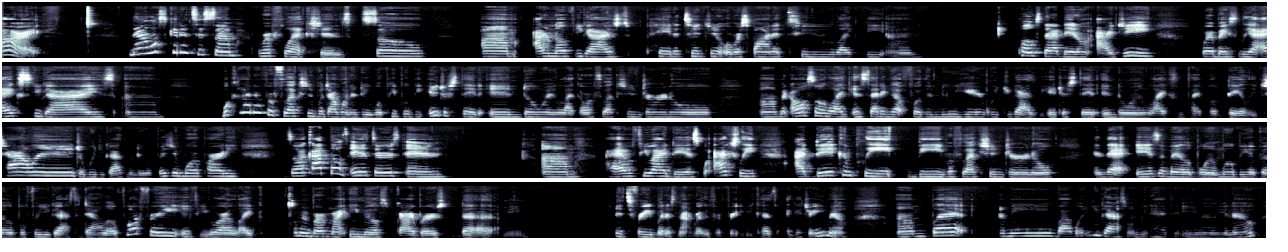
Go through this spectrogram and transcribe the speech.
All right. Now let's get into some reflections. So, um, I don't know if you guys paid attention or responded to like the um, post that I did on IG, where basically I asked you guys um, what kind of reflection would I want to do? Would people be interested in doing like a reflection journal? Um, and also, like in setting up for the new year, would you guys be interested in doing like some type of daily challenge, or would you guys want to do a vision board party? so I got those answers, and um, I have a few ideas. Well, actually, I did complete the reflection journal, and that is available and will be available for you guys to download for free if you are like a member of my email subscribers. The I mean, it's free, but it's not really for free because I get your email. Um, but I mean, why wouldn't you guys want me to have your email? You know,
